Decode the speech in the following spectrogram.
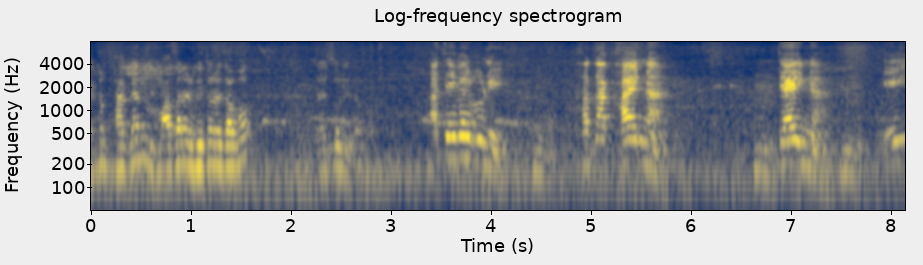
একটু থাকেন মাজারের ভিতরে যাব চলে যাব। আচ্ছা এবার বলি খাতা খায় না দেয় না? এই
